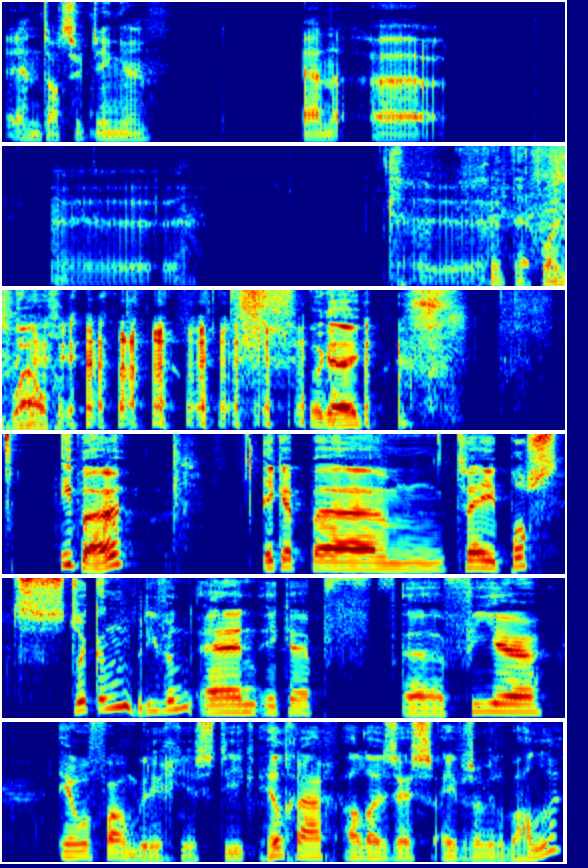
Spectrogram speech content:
En dat soort dingen. En eh eh, eh, That went well. Oké. Ipe, ik heb ehm, twee poststukken, brieven, en ik heb eh, vier eeuwenfoonberichtjes die ik heel graag alle zes even zou willen behandelen.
